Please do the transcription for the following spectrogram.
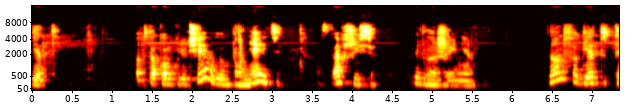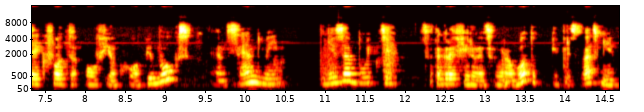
get. Вот в таком ключе вы выполняете оставшиеся предложения. Don't forget to take photo of your copybooks and send me. Не забудьте сфотографировать свою работу и прислать мне.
